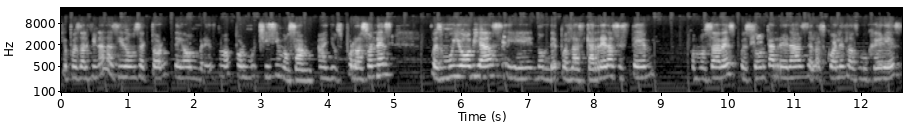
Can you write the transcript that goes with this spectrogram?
que pues al final ha sido un sector de hombres, ¿no? Por muchísimos años, por razones pues muy obvias, eh, donde pues las carreras STEM, como sabes, pues son carreras de las cuales las mujeres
